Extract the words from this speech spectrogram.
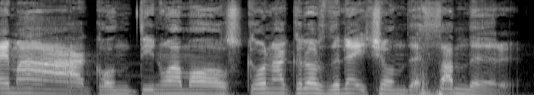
Tema. Continuamos con Across the Nation de Thunder.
